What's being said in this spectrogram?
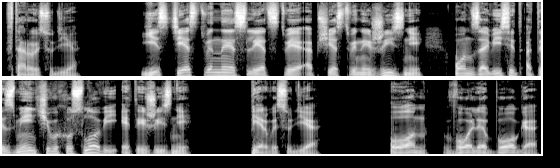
Второй судья. Естественное следствие общественной жизни, он зависит от изменчивых условий этой жизни. Первый судья. Он — воля Бога,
